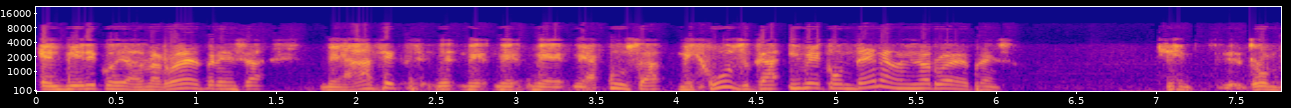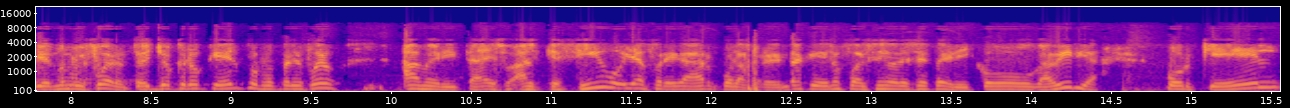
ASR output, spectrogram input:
Él viene y da una rueda de prensa, me hace, me, me, me, me acusa, me juzga y me condenan en una rueda de prensa. Sí, rompiéndome el fuero. Entonces yo creo que él por romper el fuero amerita eso. Al que sí voy a fregar por la pregunta que dieron fue al señor ese Federico Gaviria, porque él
